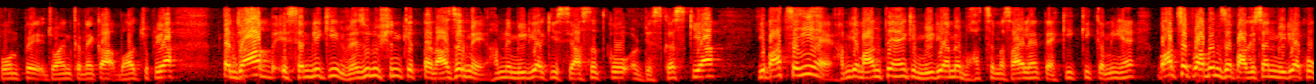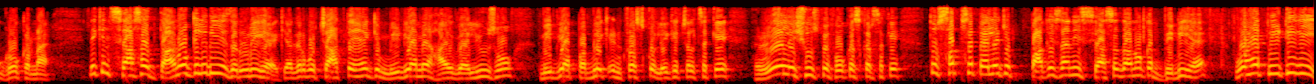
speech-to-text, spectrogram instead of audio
फ़ोन पे ज्वाइन करने का बहुत शुक्रिया। पंजाब असेंबली की रेजोल्यूशन के तनाजर में हमने मीडिया की सियासत को डिस्कस किया। ये बात सही है। हम ये मानते हैं कि मीडिया में बहुत से मसाइल हैं तहकीक की कमी है। बहुत से प्रॉब्लम्स है पाकिस्तान मीडिया को ग्रो करना है। लेकिन सियासतदानों के लिए भी ये ज़रूरी है कि अगर वो चाहते हैं कि मीडिया में हाई वैल्यूज़ हो, मीडिया पब्लिक इंटरेस्ट को लेकर चल सके रियल इश्यूज़ पे फोकस कर सके तो सबसे पहले जो पाकिस्तानी सियासतदानों का बेबी है, वो है पीटीवी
